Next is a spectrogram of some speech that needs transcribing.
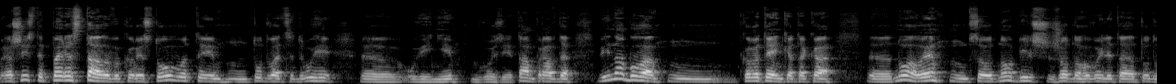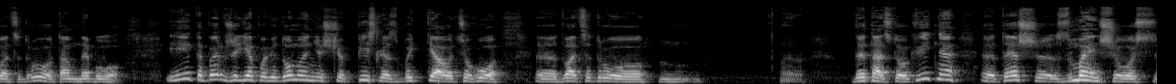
рашисти перестали використовувати м, Ту-22 е, у війні в Грузії. Там, правда, війна була коротенька така, ну але все одно більш жодного виліта Ту-22 там не було. І тепер вже є повідомлення, що після збиття оцього е, 22 м, 19 квітня е, теж е, зменшилась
